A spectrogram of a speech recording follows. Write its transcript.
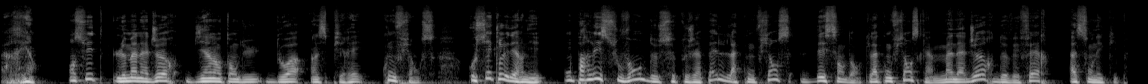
rien. Ensuite, le manager, bien entendu, doit inspirer confiance. Au siècle dernier, on parlait souvent de ce que j'appelle la confiance descendante, la confiance qu'un manager devait faire à son équipe.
